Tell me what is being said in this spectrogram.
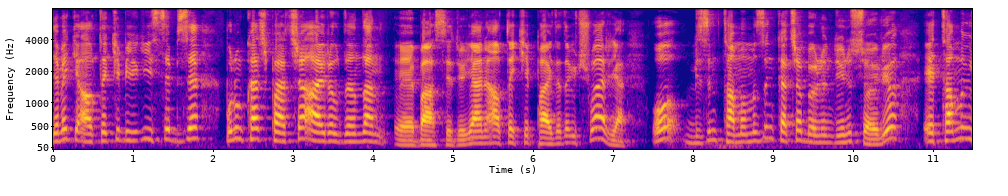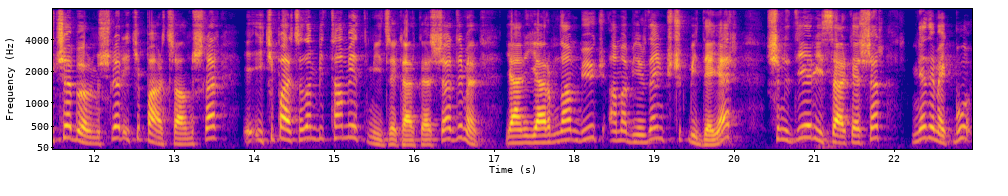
Demek ki alttaki bilgi ise bize bunun kaç parça ayrıldığından e, bahsediyor. Yani alttaki paydada 3 var ya o bizim tamımızın kaça bölündüğünü söylüyor. E tamı 3'e bölmüşler, 2 parça almışlar. E, iki parçadan bir tam etmeyecek arkadaşlar değil mi? Yani yarımdan büyük ama birden küçük bir değer. Şimdi diğeri ise arkadaşlar ne demek bu?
